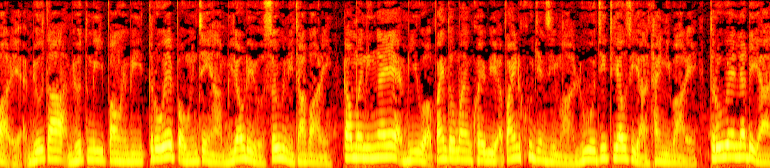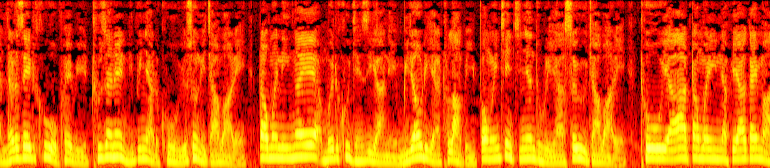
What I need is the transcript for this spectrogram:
ပါတယ်အမျိုးသားအမျိုးသမီးပေါဝင်ပြီးသူတို့ရဲ့ပုံဝန်းကျင်ဟာမိရောက်တွေကိုစုပ်ယူနေကြပါတယ်တောင်မန်နီငှက်ရဲ့အမီးကိုအပိုင်းသုံးပိုင်းခွဲပြီးအပိုင်းတစ်ခုချင်းစီမှာလူအကြီးတယောက်စီဟာထိုင်နေပါတယ်သူတို့ရဲ့လက်တွေကလက်တစိတစ်ခုကိုဖွဲ့ပြီးထူးဆန်းတဲ့နီးပညာတစ်ခုကိုရွတ်ဆွနေကြပါတယ်တောင်မန်နီငှက်ရဲ့အမွေတစ်ခုချင်းစီကနေမိရောက်တွေကထွက်လာပြီးပုံဝင်းချင်းကျဉ်းကျဉ်းသူတွေကဆွေးယူကြပါတယ်။ထိုအရာတောင်မဏီနှစ်ဖျားကိုင်းမှာ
